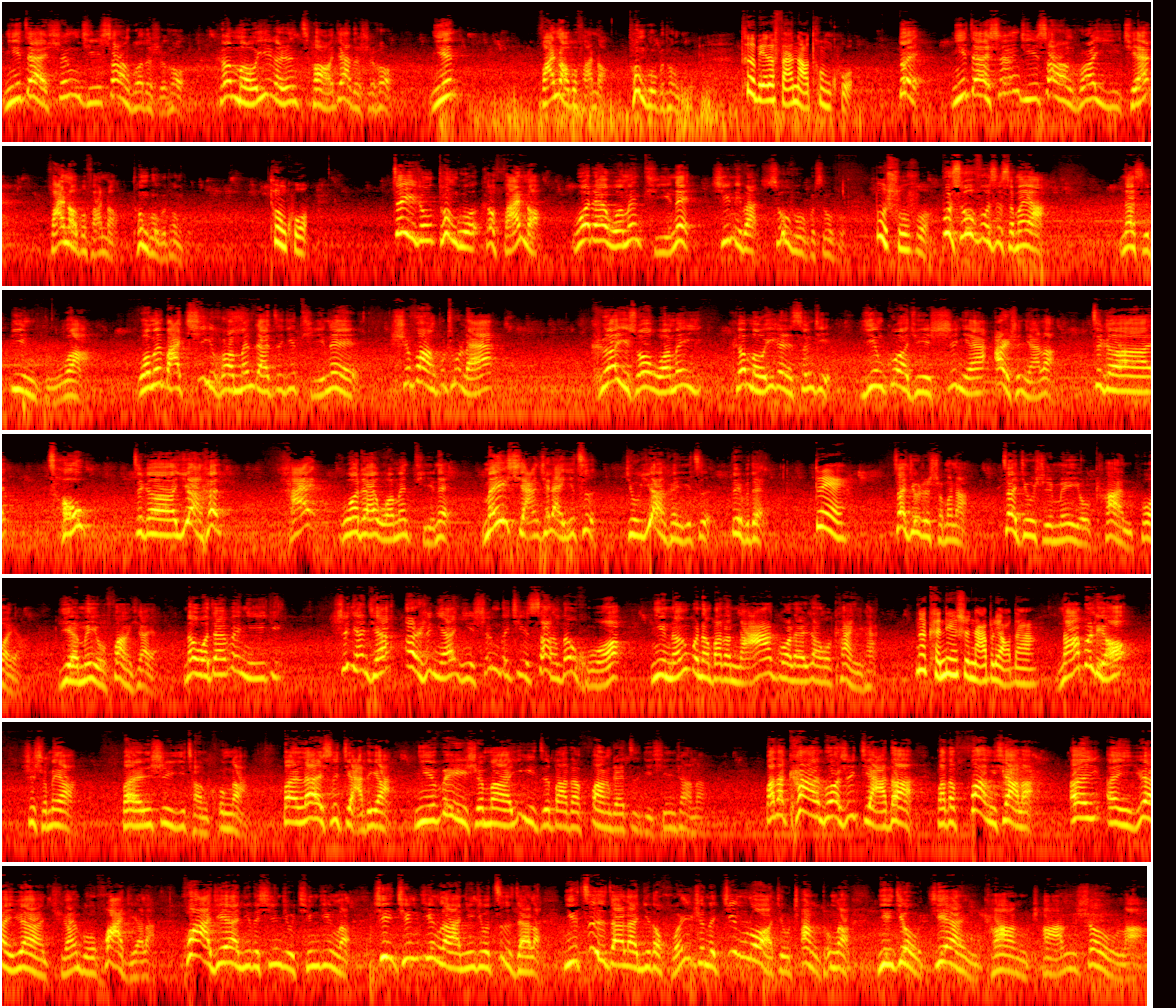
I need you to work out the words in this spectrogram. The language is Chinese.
你在升起上火的时候，和某一个人吵架的时候，您烦恼不烦恼？痛苦不痛苦？特别的烦恼痛苦，对，你在升起上火以前，烦恼不烦恼？痛苦不痛苦？痛苦，这种痛苦和烦恼，我在我们体内心里边舒服不舒服？不舒服，不舒服是什么呀？那是病毒啊！我们把气火闷在自己体内，释放不出来。可以说，我们和某一个人生气，已经过去十年、二十年了，这个仇、这个怨恨还活在我们体内，每想起来一次就怨恨一次，对不对？对，这就是什么呢？这就是没有看破呀，也没有放下呀。那我再问你一句：十年前、二十年，你生的气、上的火，你能不能把它拿过来让我看一看？那肯定是拿不了的。拿不了，是什么呀？本是一场空啊，本来是假的呀。你为什么一直把它放在自己心上呢？把它看破是假的，把它放下了，恩恩怨怨全部化解了，化解你的心就清净了，心清净了，你就自在了，你自在了，你的浑身的经络就畅通了，你就健康长寿了。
